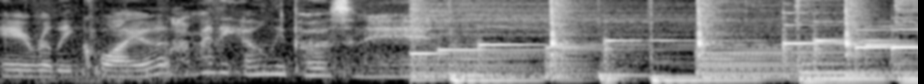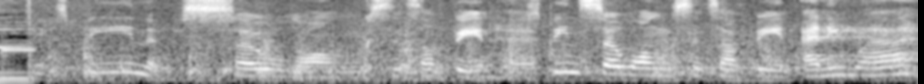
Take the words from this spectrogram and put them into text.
Eerily quiet. Am I the only person here? It's been so long since I've been here. It's been so long since I've been anywhere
